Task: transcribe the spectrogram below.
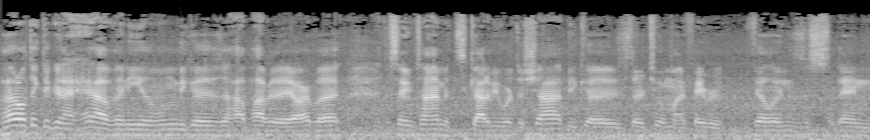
I don't think they're gonna have any of them because of how popular they are. But at the same time, it's got to be worth a shot because they're two of my favorite villains, and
